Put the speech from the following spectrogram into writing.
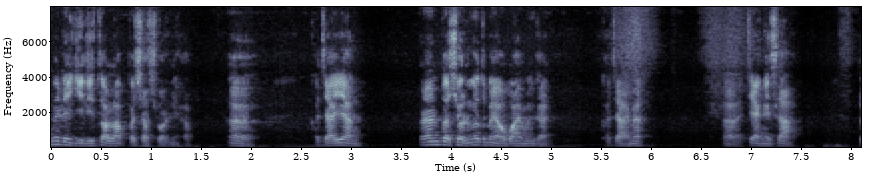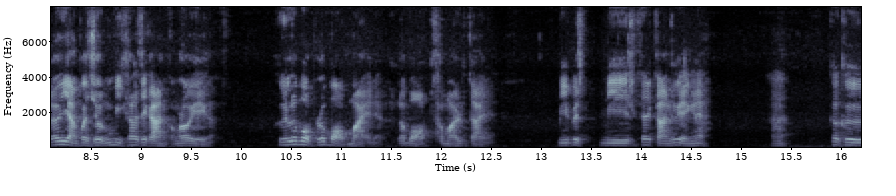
ไม่ได้ยินดีต้อนรับประชาชนนี่ครับ เออเข้าใจยังเพราะฉะนั้นประชาชนก็จะไม่เอาไว้เหมือนกัน เข้าใจไหมเออแจ้งให้ทราบแล้วอย่างประชาชนก็มีข้าราชการของเราเองคือระบบระบอบใหม่เนี่ยระบอบธรรมาธิไตยมีมีข้าราชการตัวเองเนี่ยอะก็คือ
